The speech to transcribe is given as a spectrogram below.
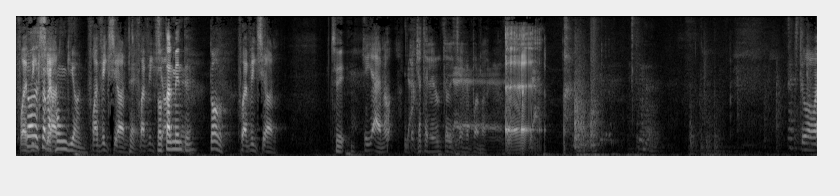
fue Todo está ficción. bajo un guion. Fue ficción, Sí. fue ficción. Totalmente. Todo. Fue ficción. Sí. Y ya, ¿no? Échate el eructo de cierre, por favor. Estuvo bueno.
